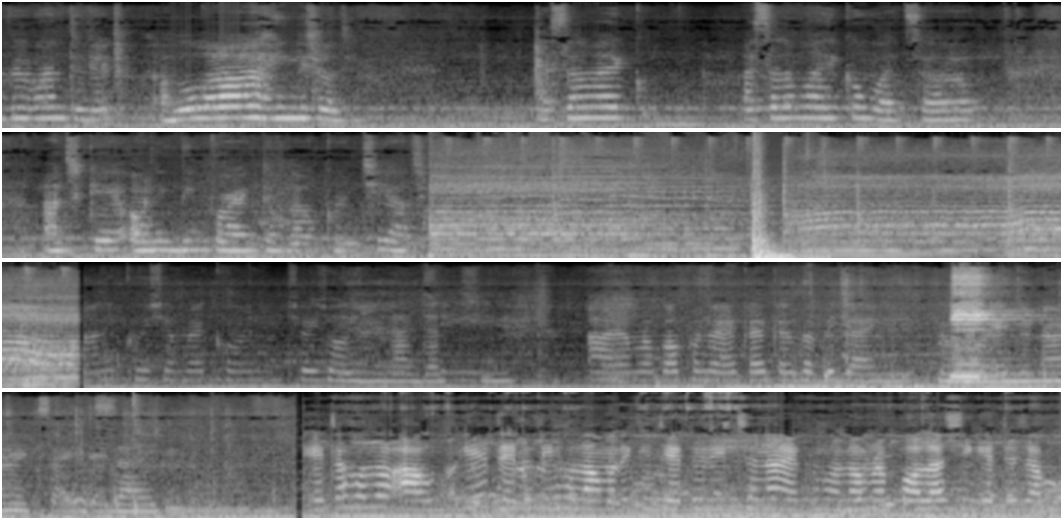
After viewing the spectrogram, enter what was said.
everyone today Allah English also Assalamualaikum Assalamualaikum what's up আজকে অনেক দিন পর একটা ব্লগ করছি আজকে অনেক খুশি আমরা এখন যাচ্ছি আর আমরা কখনো একা একা ভাবে যাইনি এটা হলো আউট গেট দিন হলো আমাদেরকে যেতে দিচ্ছে না এখন হলো আমরা পলাশি গেটে যাবো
